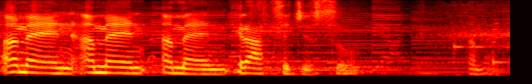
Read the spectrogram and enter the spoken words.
Amen, amen, amen. Grazie Gesù. Amen.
